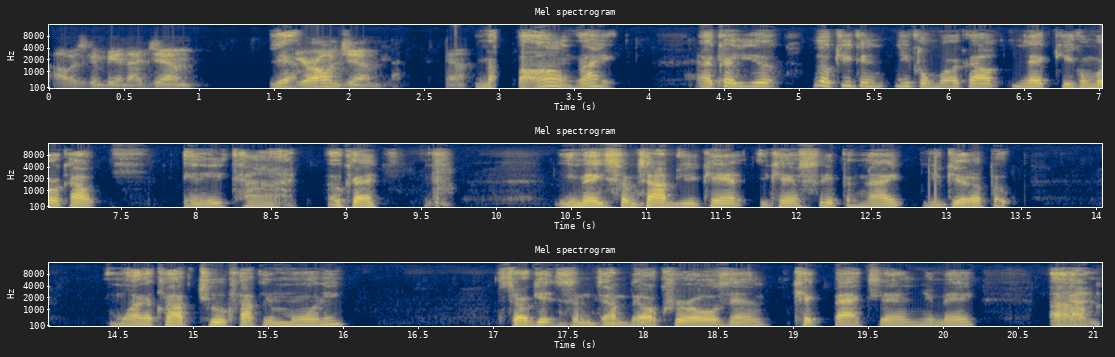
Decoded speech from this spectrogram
I was gonna be in that gym. Yeah. Your own gym. My, my own, right. Okay, yeah. you look you can you can work out, Nick, you can work out anytime. Okay. You may sometimes you can't you can't sleep at night. You get up at one o'clock, two o'clock in the morning. Start getting some dumbbell curls in, kickbacks in. You may, Okay. um,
